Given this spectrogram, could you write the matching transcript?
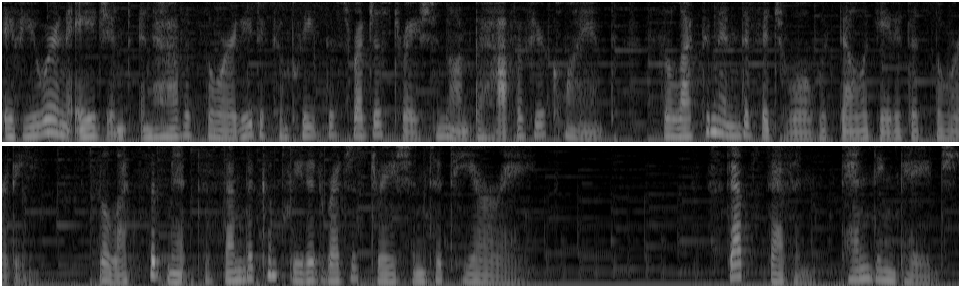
If you are an agent and have authority to complete this registration on behalf of your client, select an individual with delegated authority. Select Submit to send the completed registration to TRA. Step 7 Pending Page.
